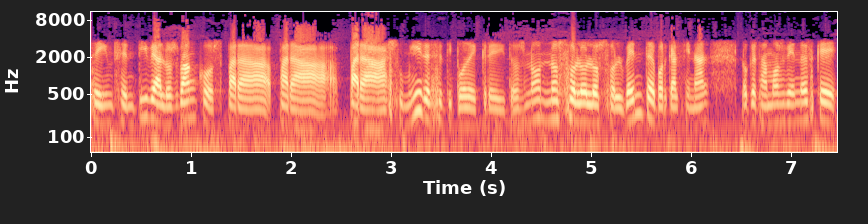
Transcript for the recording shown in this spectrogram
se incentive a los bancos para, para, para asumir ese tipo de créditos, ¿no? No solo lo solvente, porque al final lo que estamos viendo es que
